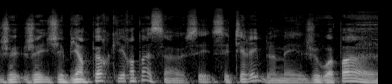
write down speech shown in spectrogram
J'ai bien peur qu'il repasse. C'est c'est terrible, mais je vois pas. euh,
